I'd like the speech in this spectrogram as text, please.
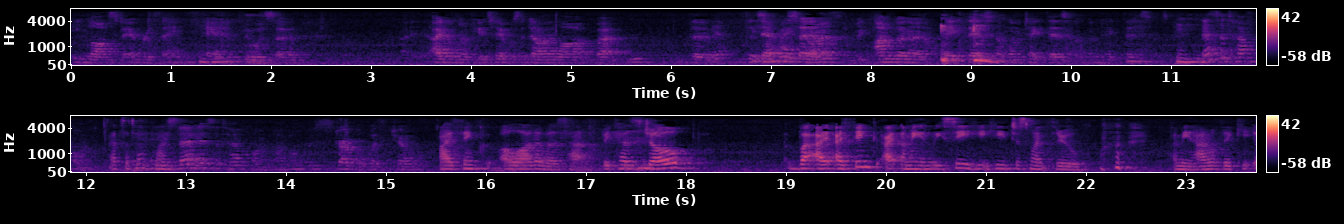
he lost everything, Mhm. and it was a, I don't know if you'd say it was a dialogue, but the, Yeah. the devil said. I'm gonna take this, and I'm gonna take this, and I'm gonna take this. Mhm. That's a tough one. That's a tough It one. is- That is a tough one. I've always struggled with Job. I think a lot of us have because Job. But I, I think I, I mean we see he, he just went through. I mean I don't think he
